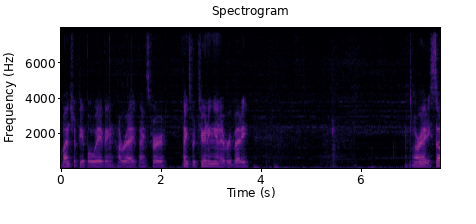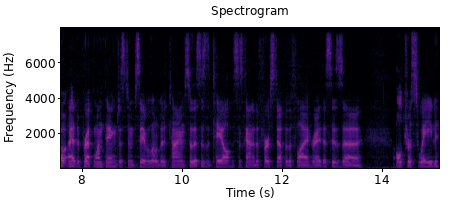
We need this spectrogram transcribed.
Bunch of people waving. All right, thanks for thanks for tuning in, everybody. Alrighty, so I had to prep one thing just to save a little bit of time. So this is the tail. This is kind of the first step of the fly, right? This is uh, Ultra Suede,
